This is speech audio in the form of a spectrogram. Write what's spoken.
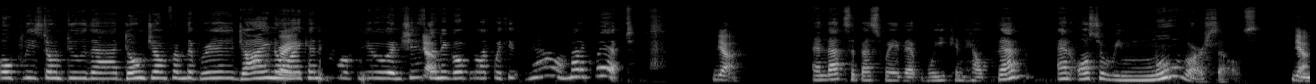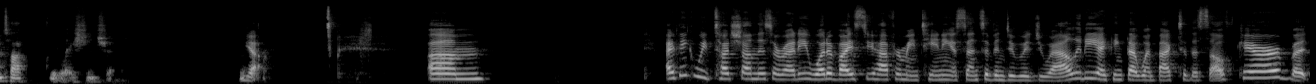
oh, please don't do that. Don't jump from the bridge. I know I can help you and she's Yeah. gonna go back with you. No, I'm not equipped. Yeah. And that's the best way that we can help them and also remove ourselves Yeah. from toxic relationship. Yeah. Um I think we touched on this already. What advice do you have for maintaining a sense of individuality? I think that went back to the self-care, but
